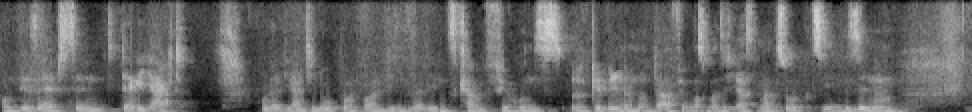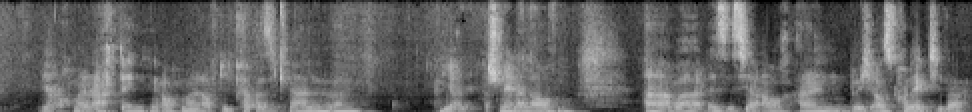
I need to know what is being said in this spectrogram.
und wir selbst sind der Gejagte oder die Antilope und wollen diesen Überlebenskampf für uns äh, gewinnen und dafür muss man sich erstmal zurückziehen, besinnen, ja auch mal nachdenken, auch mal auf die Körpersignale hören, die alle etwas schneller laufen. Aber es ist ja auch ein durchaus kollektiver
